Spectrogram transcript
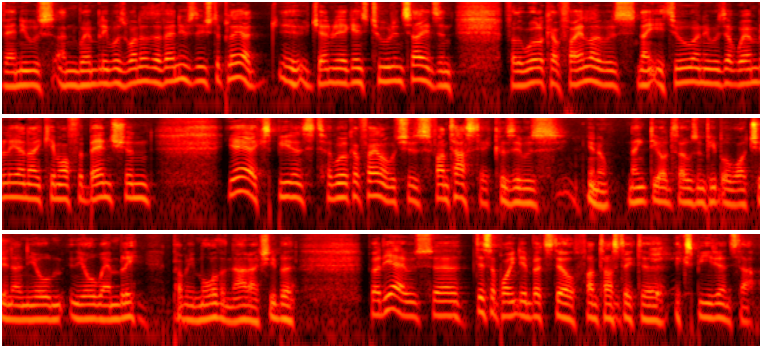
venues, and Wembley was one of the venues they used to play at, uh, generally against touring sides. And for the World Cup final, it was '92, and it was at Wembley, and I came off the bench and yeah, experienced a World Cup final, which was fantastic because it was you know ninety odd thousand people watching in the old in the old Wembley, probably more than that actually, but. But yeah, it was uh, disappointing, but still fantastic to experience that.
